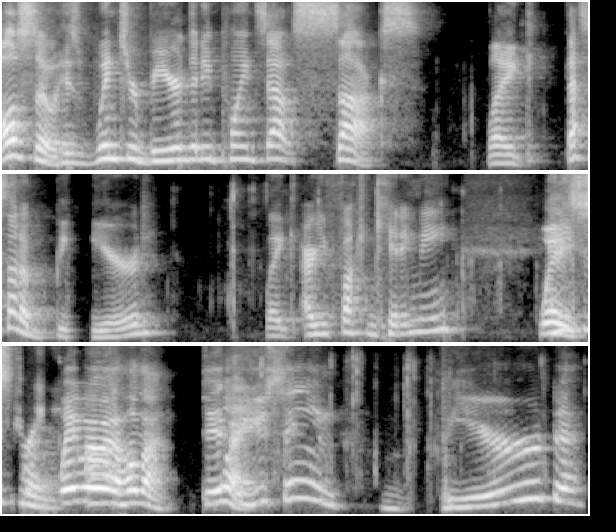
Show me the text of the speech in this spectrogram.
Also, his winter beard that he points out sucks. Like, that's not a beard. Like, are you fucking kidding me? And Wait, he's just going, wait, wait, wait, hold on. Did, are you saying beard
